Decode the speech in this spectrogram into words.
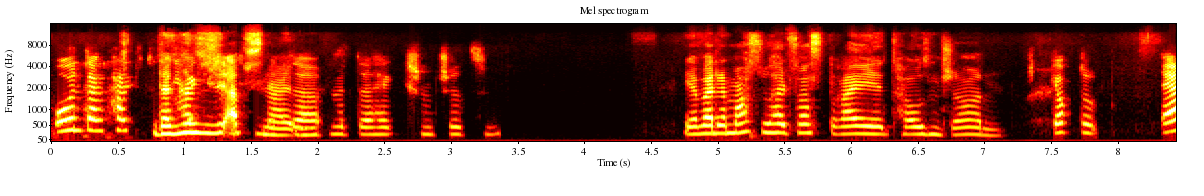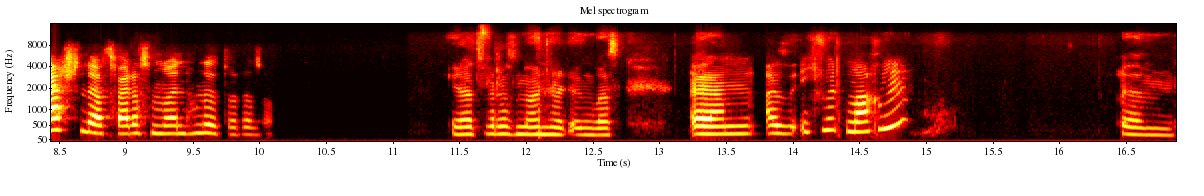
Und dann kannst du Dann kannst du sie absnipen. mit der, mit der Heckschen schützen. Ja, weil dann machst du halt fast 3000 Schaden. Ich glaube, du. Ja, stimmt, ja, 2900 oder so. Ja, 2900 irgendwas. Ähm, also ich würde machen. Ähm,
